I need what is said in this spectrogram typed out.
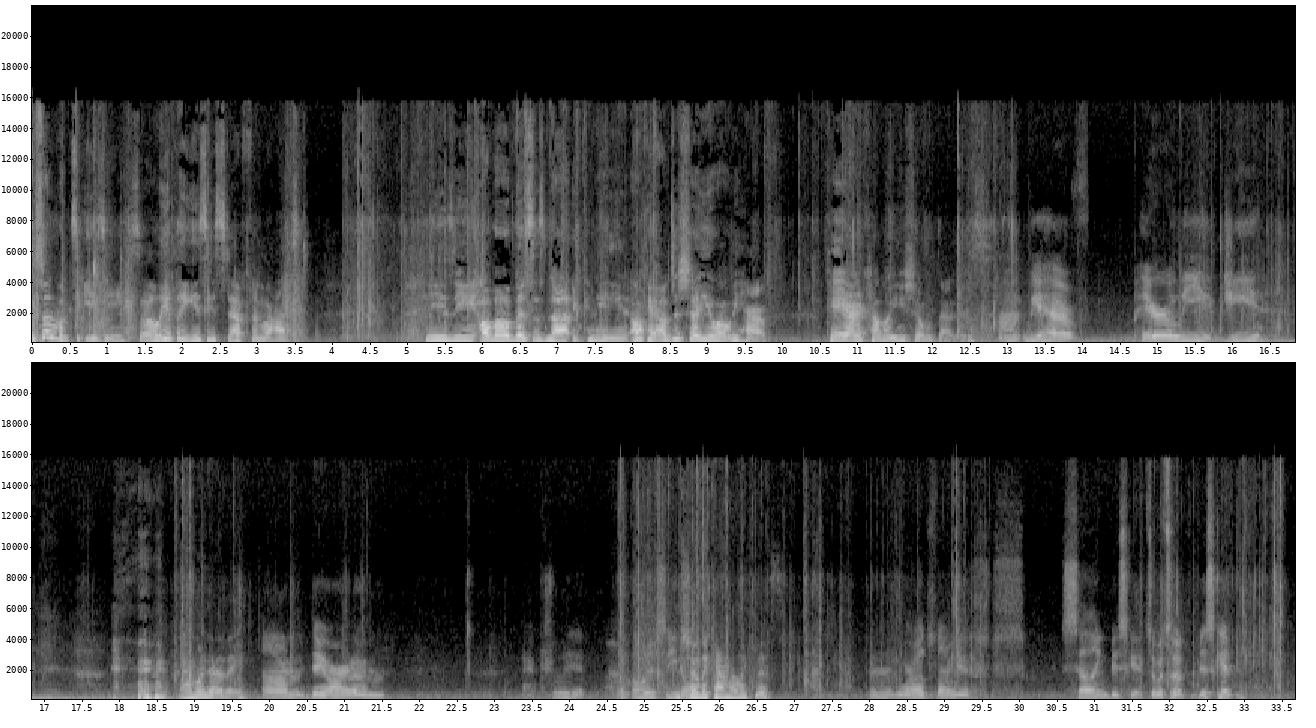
This one looks easy, so I'll leave the easy stuff for last. Easy, although this is not a Canadian. Okay, I'll just show you what we have. Okay, Eric, how about you show what that is? Um, we have Pearly G. and what are they? Um, they are um. Actually, I honestly Show the camera like this. Mm, world's longest selling biscuit. So it's a biscuit.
